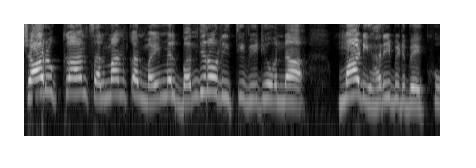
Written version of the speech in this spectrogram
ಶಾರುಖ್ ಖಾನ್, ಸಲ್ಮಾನ್ ಖಾನ್ ಮೈ ಮೇಲೆ ಬಂದಿರೋ ರೀತಿ ವಿಡಿಯೋವನ್ನು ಮಾಡಿ ಹರಿಬಿಡಬೇಕು.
